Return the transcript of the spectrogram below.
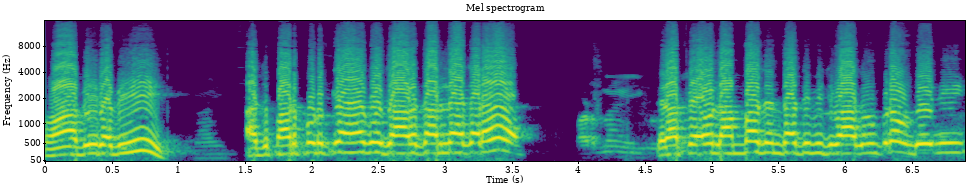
ਹਾਂ ਵੀ ਰਵੀ ਅੱਜ ਪੜ ਪੜ ਕੇ ਆਇਆ ਕੋਈ ਯਾਦ ਕਰ ਲਿਆ ਕਰ। ਪੜਨਾ ਹੀ ਤੇਰਾ ਪਿਓ ਲਾਂਬਾ ਦਿੰਦਾ ਤੇ ਵੀ ਜਵਾਕ ਨੂੰ ਪੜਾਉਂਦੇ ਨਹੀਂ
